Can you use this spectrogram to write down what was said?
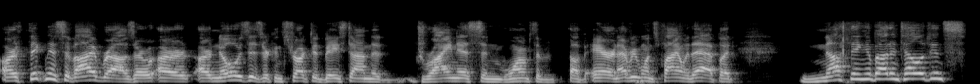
our thickness of eyebrows, our, our our noses are constructed based on the dryness and warmth of, of air, and everyone's fine with that. But nothing about intelligence.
